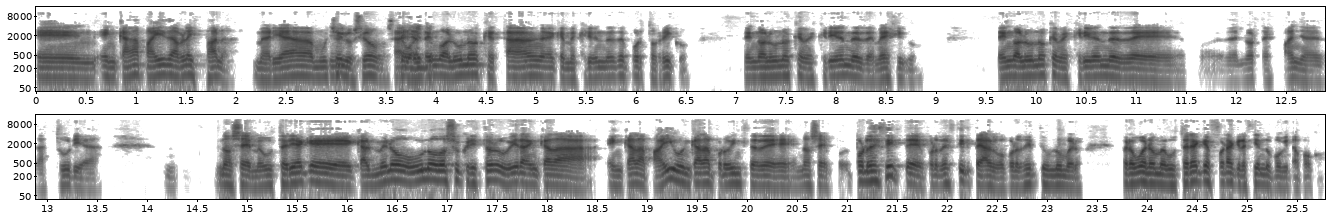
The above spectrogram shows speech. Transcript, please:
en, cada país de habla hispana. Me haría mucha mm, ilusión. O sea, yo tengo alumnos que están, que me escriben desde Puerto Rico. Tengo alumnos que me escriben desde México. Tengo alumnos que me escriben desde, desde el norte de España, desde Asturias, no sé, me gustaría que, al menos uno o dos suscriptores hubiera en cada, en cada país o en cada provincia de, no sé, por, decirte, por decirte algo, por decirte un número. Pero bueno, me gustaría que fuera creciendo poquito a poco.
